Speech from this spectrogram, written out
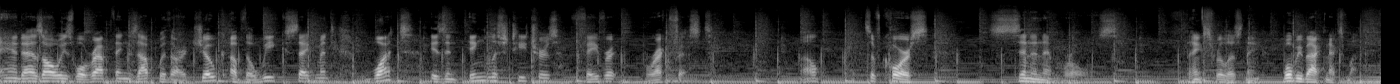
And as always, we'll wrap things up with our Joke of the Week segment What is an English teacher's favorite breakfast? Well, it's of course synonym rolls. Thanks for listening. We'll be back next month.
